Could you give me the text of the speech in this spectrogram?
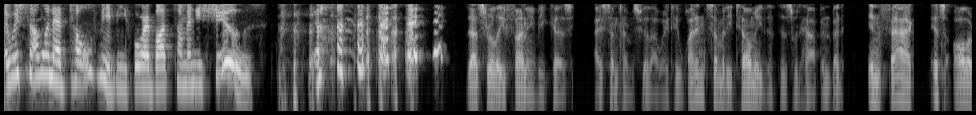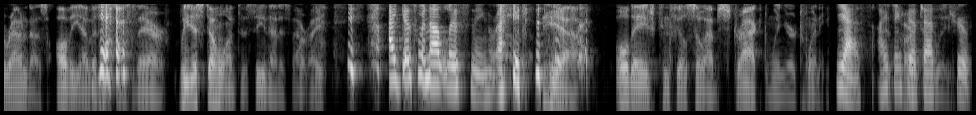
I wish someone had told me before I bought so many shoes. that's really funny because I sometimes feel that way too. Why didn't somebody tell me that this would happen? But in fact, it's all around us. All the evidence yes. is there. We just don't want to see that. Is that right? I guess we're not listening, right? yeah old age can feel so abstract when you're 20. Yes, I think that that's believe. true.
